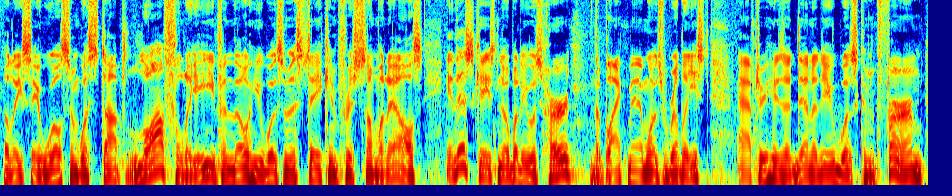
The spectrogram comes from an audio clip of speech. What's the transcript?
Police say Wilson was stopped lawfully, even though he was mistaken for someone else. In this case, nobody was hurt. The black man was released after his identity was confirmed.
